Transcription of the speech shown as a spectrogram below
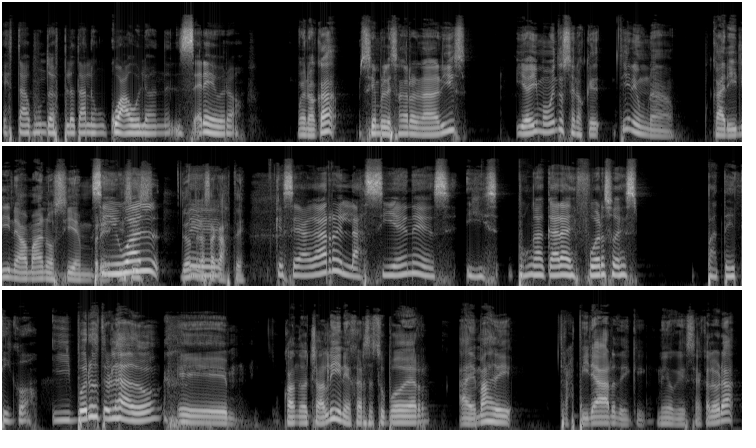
está a punto de explotarle un coágulo en el cerebro. Bueno, acá siempre le sangra la nariz y hay momentos en los que tiene una carilina a mano siempre. Sí, igual decís, ¿De dónde la eh, sacaste? que se agarre las sienes y ponga cara de esfuerzo es patético. Y por otro lado, eh, cuando Charlene ejerce su poder, además de transpirar, de que medio que se acalora,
